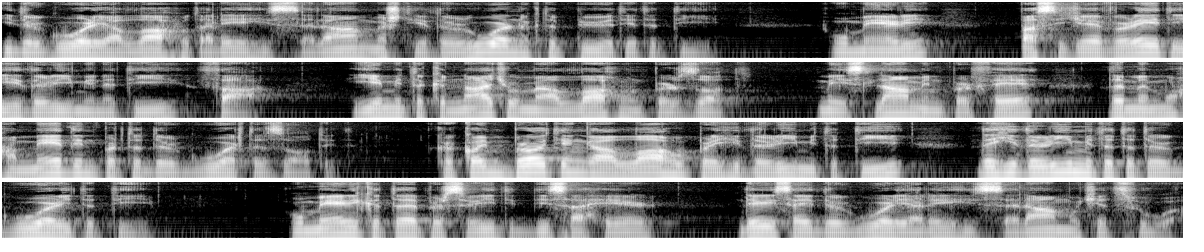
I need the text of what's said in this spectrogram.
I Dërguari i Allahut alejhi selam është hidhëruar në këtë pyetje të tij. Umeri, pasi që e vërejti hidhërimin e tij, tha, Jemi të kënaqur me Allahun për Zot, me Islamin për fe dhe me Muhamedin për të dërguar të Zotit. Kërkojmë mbrojtje nga Allahu prej hidhërimit të tij dhe hidhërimit të të dërguarit të tij. Umeri këtë e përsëriti disa herë derisa i Dërguari alejhi selam u qetësua.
